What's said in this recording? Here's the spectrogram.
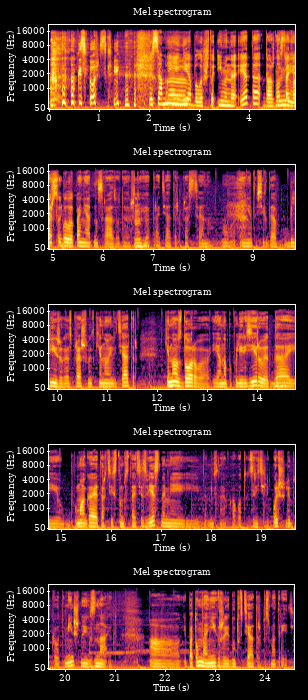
актерский. То есть сомнений А. не было, что именно это должно стать вашей судьбой. было понятно сразу, да, что я про театр, про сцену. Мне это всегда ближе, когда спрашивают кино или театр. Кино здорово, и оно популяризирует, да, и помогает артистам стать известными, и, там, не знаю, кого-то зрители больше любят, кого-то меньше, но их знают. А, и потом на них же идут в театр посмотреть.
